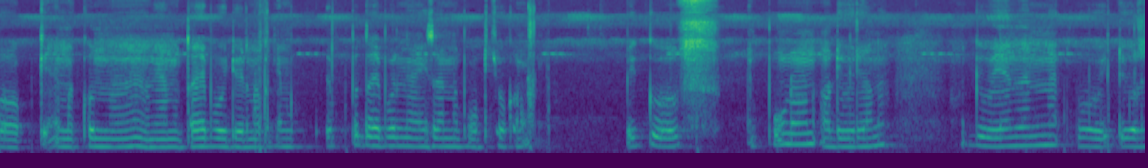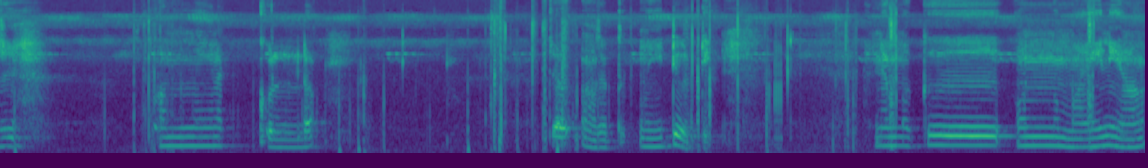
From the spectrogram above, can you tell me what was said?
ഓക്കെ നമുക്കൊന്ന് ഞാൻ താഴെ പോയിട്ട് വരുന്നു അപ്പം നമുക്ക് എപ്പോൾ താഴെ പോലെ നൈസാണെന്ന് പൊട്ടിച്ച് നോക്കണം ബിക്കോസ് എപ്പോഴാണ് അടി വരികയെന്ന് നമുക്ക് വേഗം തന്നെ പോയിട്ട് കുറച്ച് പന്നീനെ കൊല്ലാം. ചത്ത്. മീറ്റ് കിട്ടി. നമുക്ക് ഒന്ന് മൈനിയാണ്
